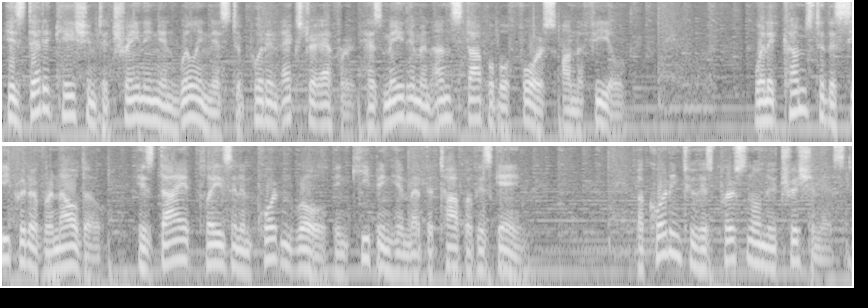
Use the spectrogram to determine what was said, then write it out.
His dedication to training and willingness to put in extra effort has made him an unstoppable force on the field. When it comes to the secret of Ronaldo, his diet plays an important role in keeping him at the top of his game. According to his personal nutritionist,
